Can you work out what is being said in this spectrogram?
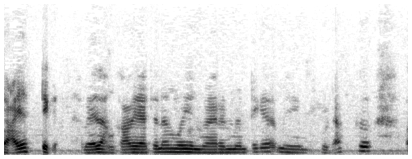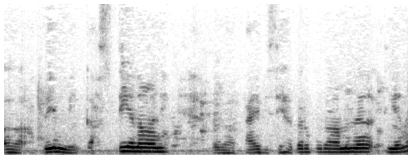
ඩයට් එක. හැබැ ලංකාව යටනම් ඔය ඉන්වරන්මට එක මේ ගොඩක් අපි මේ ගස් තියෙනවානි. පැයි විසිහකර පුරාමණ තියෙන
